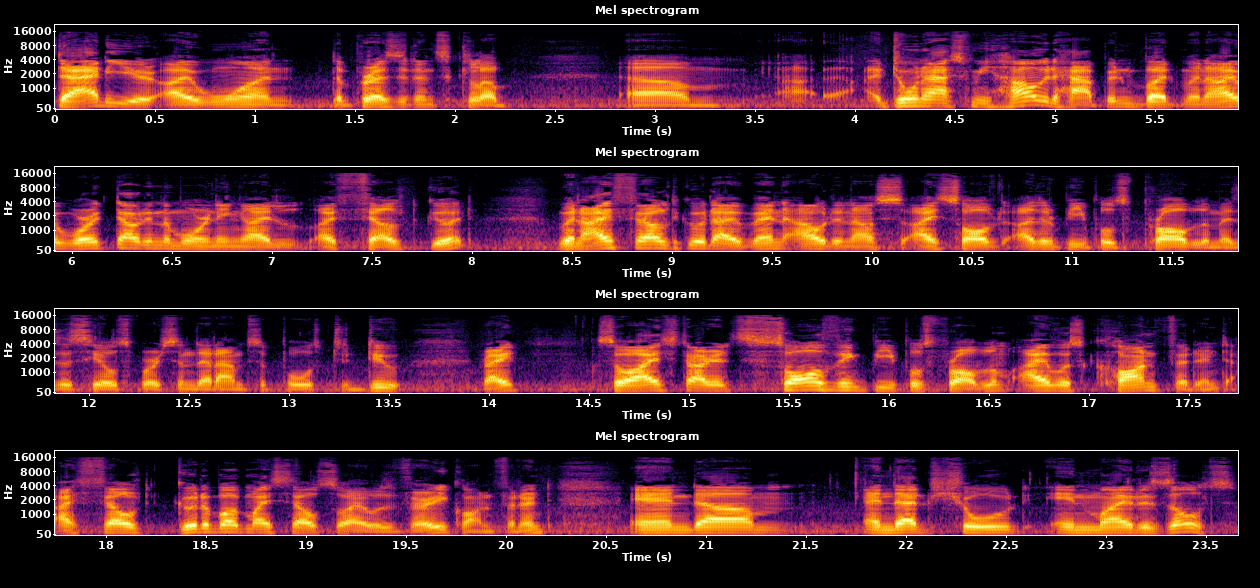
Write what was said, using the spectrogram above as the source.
That year, I won the President's Club. Um, I, don't ask me how it happened, but when I worked out in the morning, I, I felt good. When I felt good, I went out and I, I solved other people's problem as a salesperson that I'm supposed to do, right? So I started solving people's problem. I was confident. I felt good about myself, so I was very confident, and um, and that showed in my results.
